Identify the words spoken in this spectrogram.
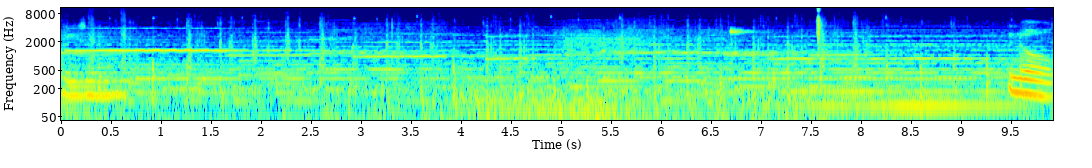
Please no. No.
